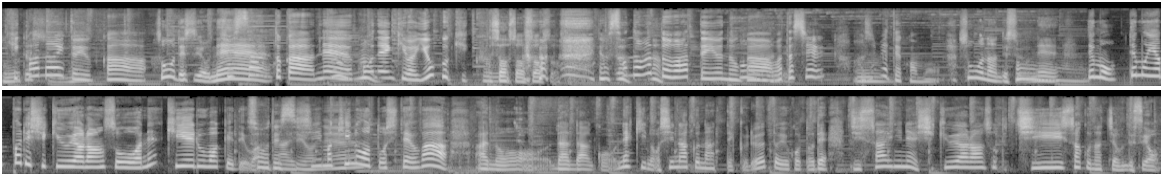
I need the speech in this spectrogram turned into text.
聞かないというか、そうですよ出ね。産。とかね、うんうん。更年期はよく聞く。そうそうそうそう。でもその後はっていうのが私初めてかも、そうなんですよね。うん。でもでもやっぱり子宮や卵巣はね消えるわけではないし、ね。まあ、機能としてはあのだんだんこうね機能しなくなってくるということで実際にね子宮や卵巣って小さくなっちゃうんですよ。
